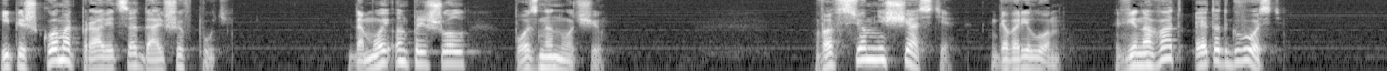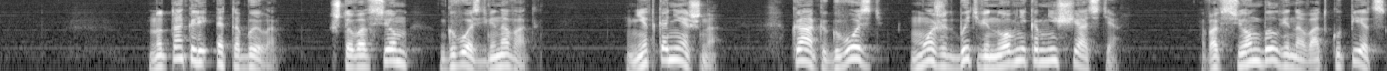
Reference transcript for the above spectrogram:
и пешком отправиться дальше в путь. Домой он пришел поздно ночью. «Во всем несчастье», — говорил он, — «виноват этот гвоздь». Но так ли это было, что во всем гвоздь виноват? Нет, конечно. Как гвоздь может быть виновником несчастья? Во всем был виноват купец,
